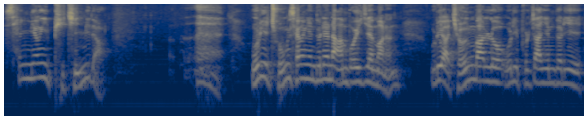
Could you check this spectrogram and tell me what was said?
생명의 빛입니다. 우리 중생의 눈에는 안 보이지만은 우리가 정말로 우리 불자님들이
